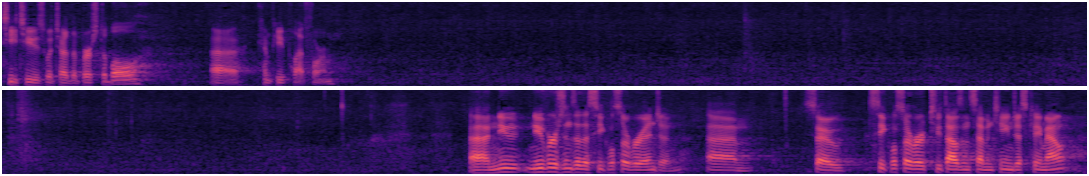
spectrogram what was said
T2s, which are the burstable uh, compute platform. Uh, new, new versions of the SQL Server engine. Um, so SQL Server 2017 just came out.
